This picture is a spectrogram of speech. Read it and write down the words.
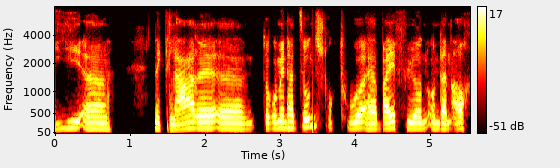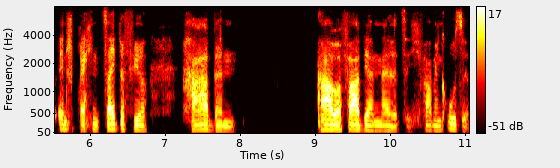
die äh, eine klare äh, Dokumentationsstruktur herbeiführen und dann auch entsprechend Zeit dafür haben. Aber Fabian meldet sich. Fabian Gruse.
